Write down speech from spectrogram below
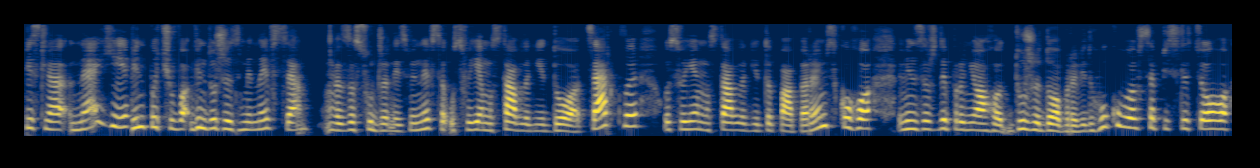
після неї він почував, він дуже змінився. Засуджений, змінився у своєму ставленні до церкви, у своєму ставленні до папи римського. Він завжди про нього дуже добре відгукувався після цього.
